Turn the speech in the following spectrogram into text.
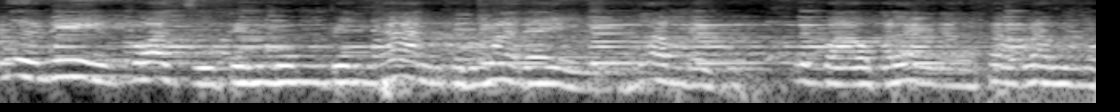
เมื่อนี้ก็สิเป็นบุญเป็นท่านขึ้นมาได้ลำในผู้บ่าวกำลังนั่งฟังลำอยู่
